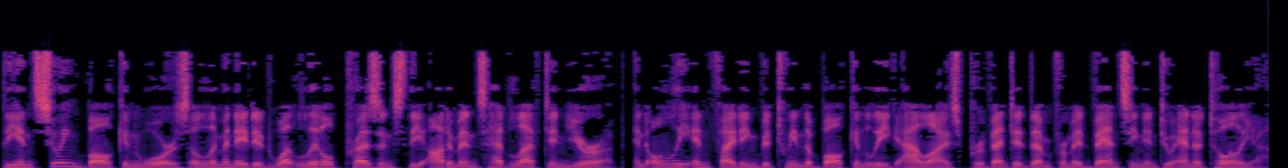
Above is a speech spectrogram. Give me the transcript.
The ensuing Balkan Wars eliminated what little presence the Ottomans had left in Europe, and only infighting between the Balkan League allies prevented them from advancing into Anatolia.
